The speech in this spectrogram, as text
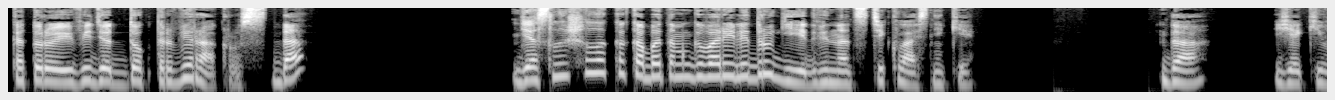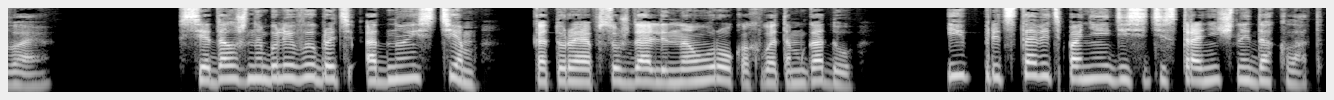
которую ведет доктор Веракрус, да? Я слышала, как об этом говорили другие двенадцатиклассники. Да, я киваю. Все должны были выбрать одну из тем, которые обсуждали на уроках в этом году, и представить по ней десятистраничный доклад.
